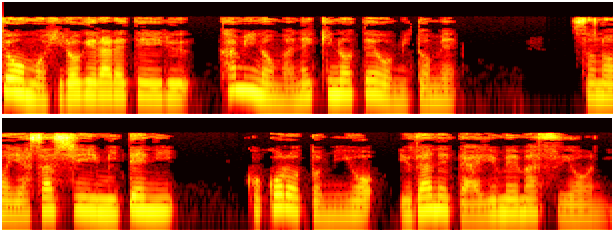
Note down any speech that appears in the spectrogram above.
今日も広げられている神の招きの手を認め、その優しい御手に心と身を委ねて歩めますように。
